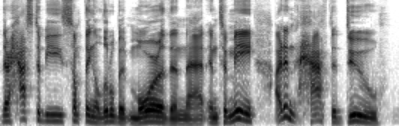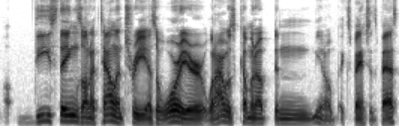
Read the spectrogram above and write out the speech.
there has to be something a little bit more than that. And to me, I didn't have to do these things on a talent tree as a warrior when I was coming up in, you know, expansions past.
